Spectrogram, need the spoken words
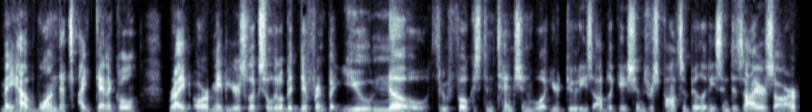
may have one that's identical right? Or maybe yours looks a little bit different, but you know through focused intention what your duties, obligations, responsibilities, and desires are,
